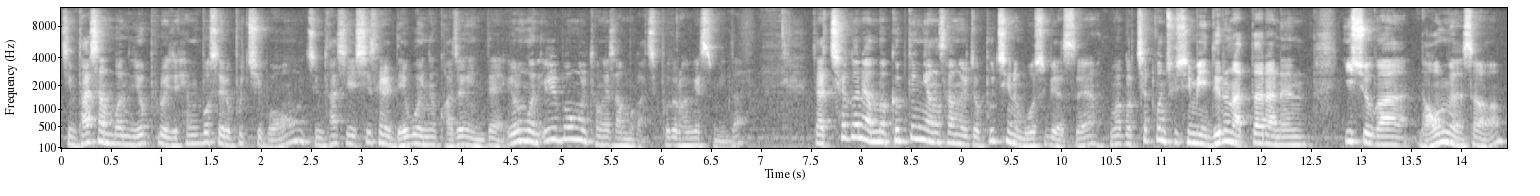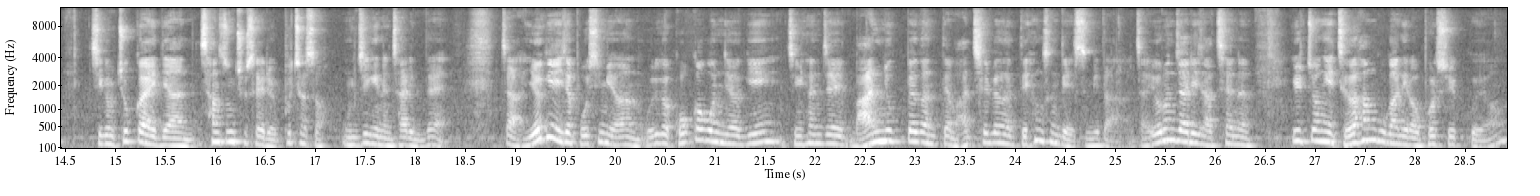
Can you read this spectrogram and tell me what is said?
지금 다시 한번 옆으로 이제 행보세를 붙이고 지금 다시 시세를 내고 있는 과정인데 이런 건 일봉을 통해서 한번 같이 보도록 하겠습니다 자 최근에 한번 급등 양상을 좀 붙이는 모습이었어요. 그만큼 채권 추심이 늘어났다라는 이슈가 나오면서 지금 주가에 대한 상승 추세를 붙여서 움직이는 자리인데 자 여기에 이제 보시면 우리가 고가 권역이 지금 현재 1600원대 1700원대 형성되어 있습니다. 자 이런 자리 자체는 일종의 저항 구간이라고 볼 수 있고요.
